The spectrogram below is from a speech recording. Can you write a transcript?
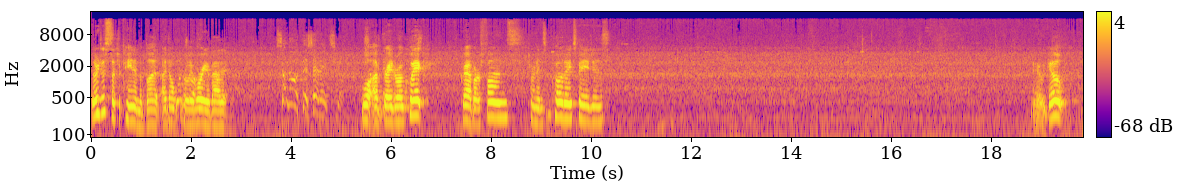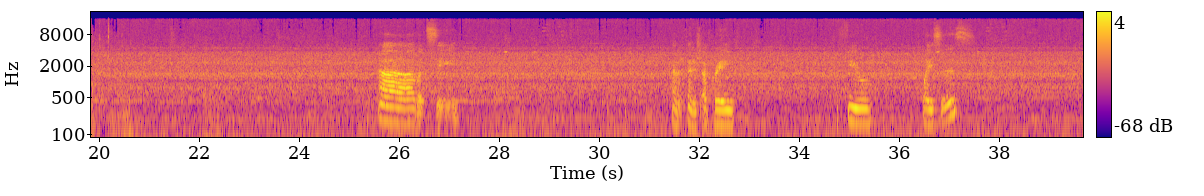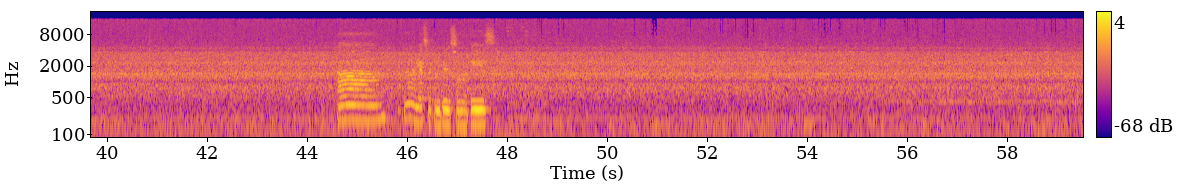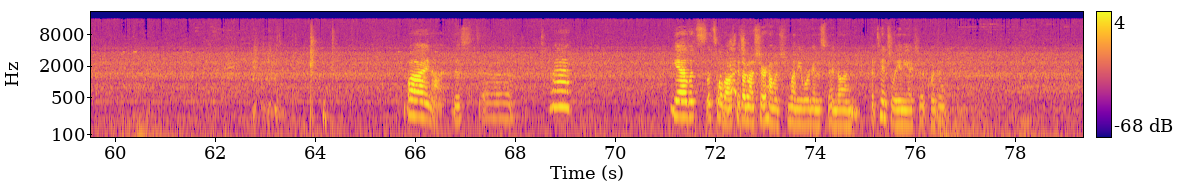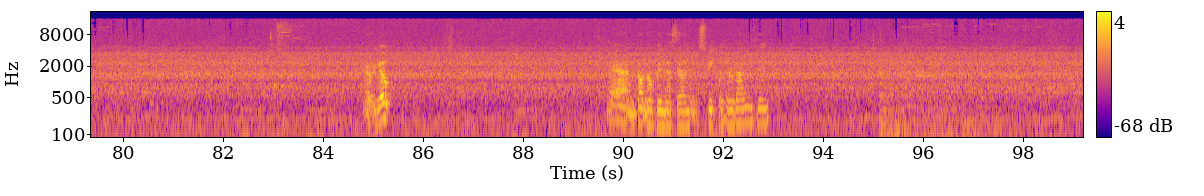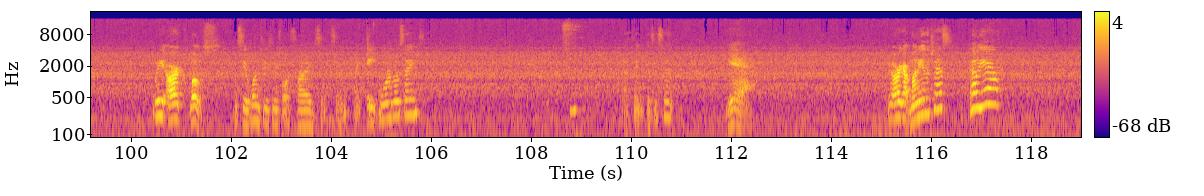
They're just such a pain in the butt. I don't really worry about it. We'll upgrade real quick, grab our funds, turn in some codex pages. There we go. Uh, let's see. Finish upgrading a few places. Um, I guess we can do some of these. Why not? Just, uh, ah. Yeah, let's let's hold off because I'm not sure how much money we're going to spend on potentially any extra equipment. There we go. Yeah, I don't know if we necessarily need to speak with her about anything. We are close. Let's see, one, two, three, four, five, six, seven, like eight more of those things. I think, this is it? Yeah. We already got money in the chest? Hell yeah!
